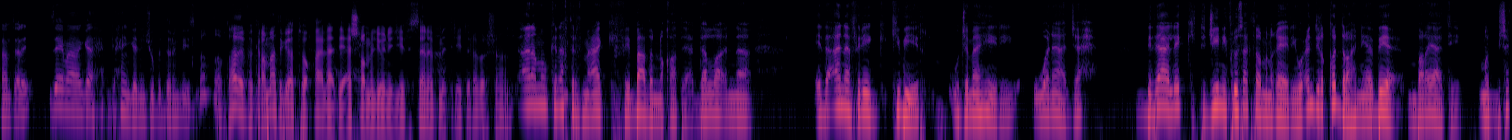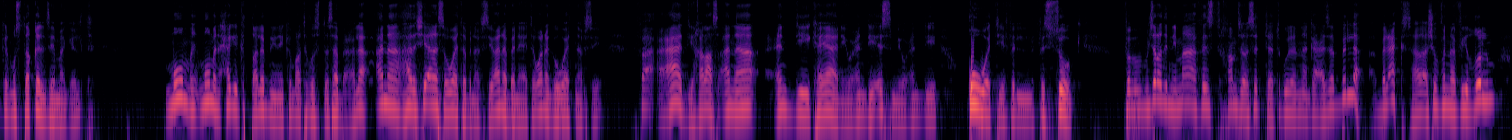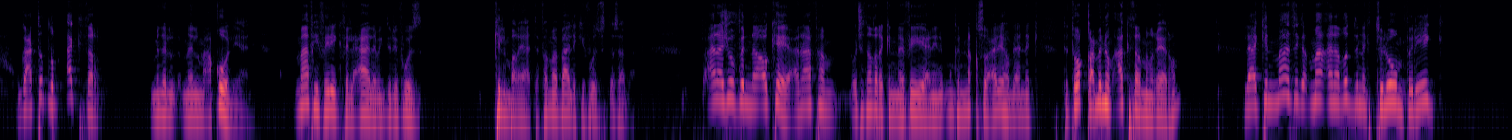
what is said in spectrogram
فهمت علي؟ زي ما قاعد- الحين قاعدين نشوف الدوري الإنجليزي. بالضبط هذه الفكرة. ما تقدر تتوقع نادي 10 مليون يجي في السنة بمدريد ولا برشلونة؟ أنا ممكن أختلف معك في بعض النقاط يا عبد الله إن إذا أنا فريق كبير وجماهيري وناجح بذلك تجيني فلوس أكثر من غيري وعندي القدرة إني أبيع مبارياتي بشكل مستقل زي ما قلت. مو مو من حقك تطالبني اني كل مرة تفوز 6 7 لا أنا هذا الشيء أنا سويته بنفسي وأنا بنيته وأنا قويت نفسي. فعادي خلاص أنا عندي كياني وعندي اسمي وعندي قوتي في في السوق. فبمجرد إني ما فزت خمسة أو ستة تقول أنا قاعد ازبل لا بالعكس هذا أشوف إنه في ظلم وقاعد تطلب أكثر من من المعقول يعني. ما في فريق في العالم يقدر يفوز كل مبارياته فما بالك يفوز 6 7 فانا أشوف إنه أوكي أنا أفهم وجهة نظرك إنه في يعني ممكن نقصوا عليهم لأنك تتوقع منهم أكثر من غيرهم. لكن ما تقدر ما أنا ضد إنك تلوم فريق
